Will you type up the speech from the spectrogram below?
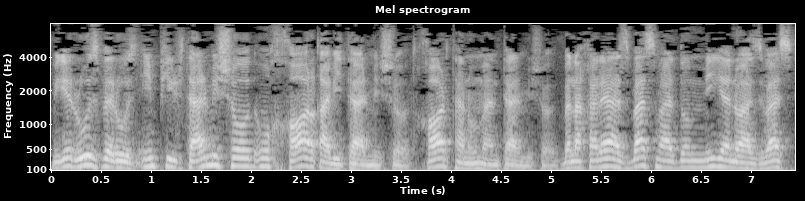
میگه روز به روز این پیرتر می‌شد اون خار قوی تر می‌شد. خار تنومندتر می‌شد. بالاخره از بس مردم میگن و از بس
